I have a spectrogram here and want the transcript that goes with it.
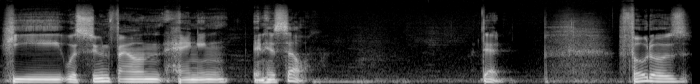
he was soon found hanging in his cell, dead. Photos.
